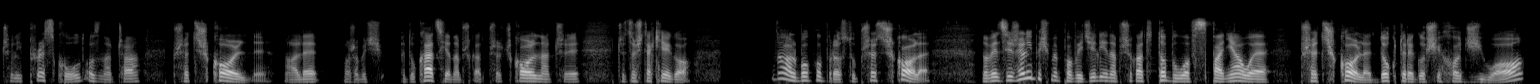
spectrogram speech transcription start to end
czyli preschool oznacza przedszkolny, ale może być edukacja na przykład przedszkolna czy, czy coś takiego. No albo po prostu przedszkole. No więc jeżeli byśmy powiedzieli na przykład to było wspaniałe przedszkole, do którego się chodziło,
